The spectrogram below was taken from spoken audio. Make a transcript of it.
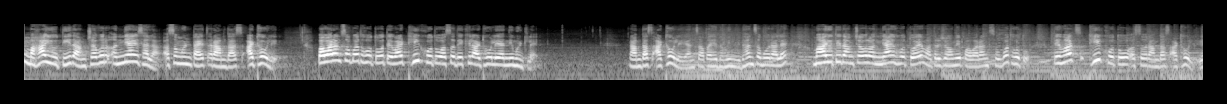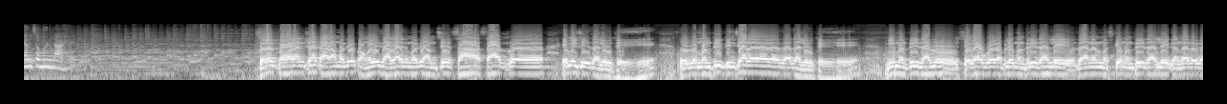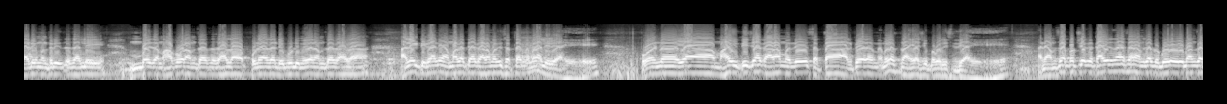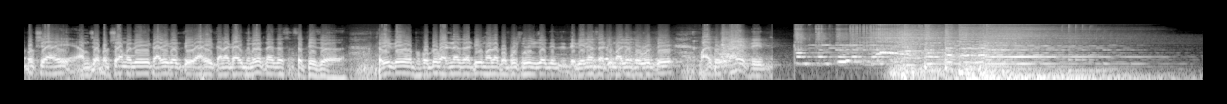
महायुतीत आमच्यावर अन्याय झाला असं म्हणतायत रामदास आठवले. पवारांसोबत होतो तेव्हा ठीक होतो असं देखील आठवले यांनी म्हटलंय. रामदास आठवले यांचं आता हे नवीन विधान समोर आलंय. महायुतीत आमच्यावर अन्याय होतोय मात्र जेव्हा मी पवारांसोबत होतो तेव्हाच ठीक होतो असं रामदास आठवले यांचं म्हणणं आहे. शरद पवारांच्या काळामध्ये काँग्रेस अलायन्समध्ये आमचे सहा सात एम एल सी झाले होते. मंत्री तीन चार झाले होते. मी मंत्री झालो शेगावकर आपले मंत्री झाले दयानंद मस्के मंत्री झाले गंगाधर गाडी मंत्री झाले मुंबईचा महापौर आमचा झाला पुण्याचा डेप्युटी मेयर आमचा झाला. अनेक ठिकाणी आम्हाला त्या काळामध्ये सत्ता मिळालेली आहे. पण या महायुतीच्या काळामध्ये सत्ता आरपीआयला मिळत नाही अशी परिस्थिती आहे. आणि आमचा पक्ष काही नाही सर. आमचा गोरगरिबांचा पक्ष आहे. आमच्या पक्षामध्ये कार्यकर्ते आहेत त्यांना काही मिळत नाही सत्तेचं. तरी ते फोटो काढण्यासाठी मला पुष्पगुच्छ देण्यासाठी माझ्यासोबत ते माझ्यासोबत आहेत ते.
